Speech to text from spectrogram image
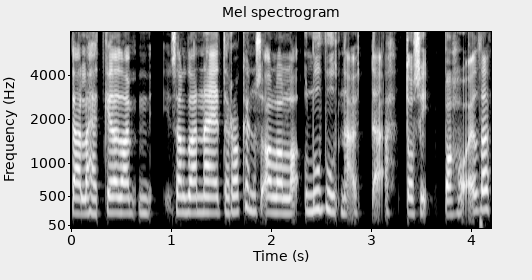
tällä hetkellä, tai sanotaan näin, että rakennusalalla luvut näyttää tosi pahoilta.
